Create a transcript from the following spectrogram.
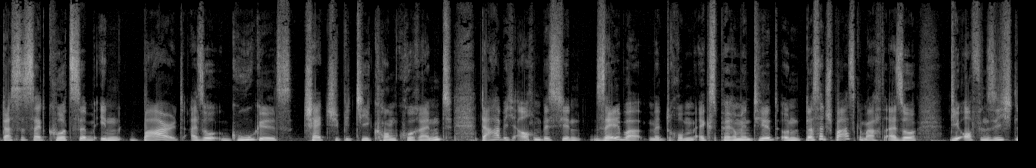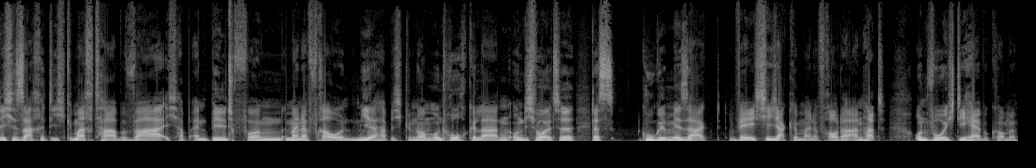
das ist seit kurzem in BART, also Googles ChatGPT-Konkurrent. Da habe ich auch ein bisschen selber mit rum experimentiert und das hat Spaß gemacht. Also die offensichtliche Sache, die ich gemacht habe, war, ich habe ein Bild von meiner Frau und mir habe ich genommen und hochgeladen und ich wollte das Google mir sagt, welche Jacke meine Frau da anhat und wo ich die herbekomme.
